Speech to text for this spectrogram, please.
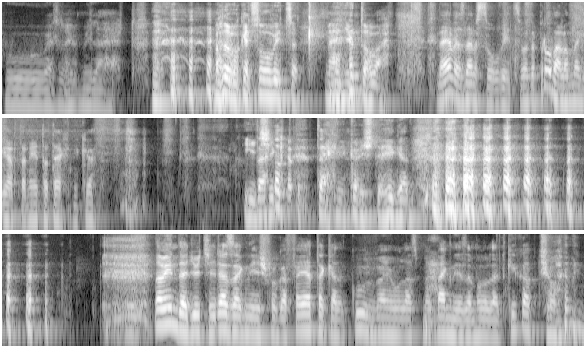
Hú, ez olyan mi lehet? Bedobok egy szóviccet, menjünk tovább. Nem, ez nem szóvicc volt, próbálom megérteni itt a technikát. Így sikerül. Technika is téged. Na mindegy, úgyhogy rezegni is fog a fejeteken, kurva jó lesz, mert megnézem, hol lehet kikapcsolni.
